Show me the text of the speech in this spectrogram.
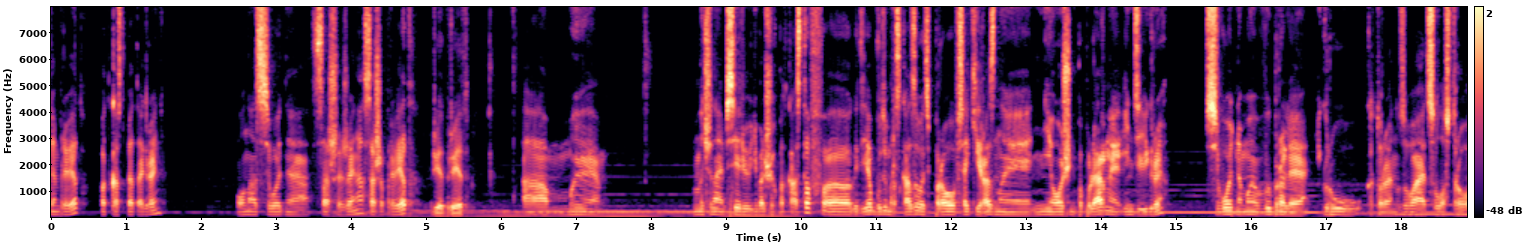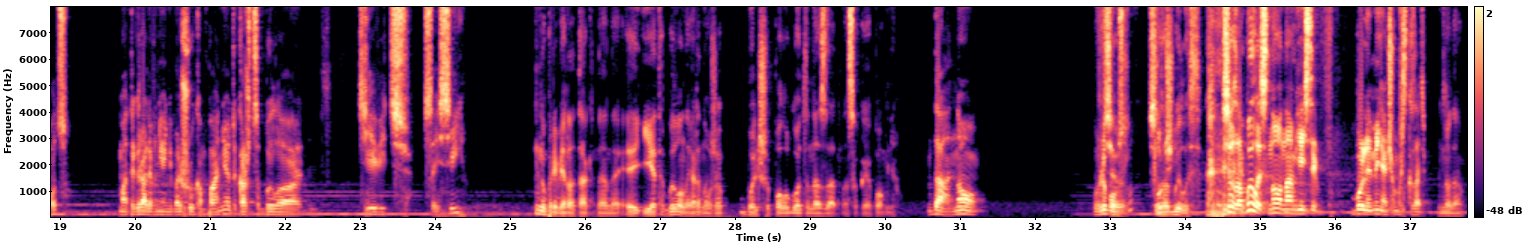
Всем привет, подкаст «Пятая грань». У нас сегодня Саша и Женя. Саша, привет. Привет, привет. А, Мы начинаем серию небольших подкастов, э, где будем рассказывать про всякие разные не очень популярные инди-игры. Сегодня мы выбрали игру, которая называется Lost Roads. Мы отыграли в нее небольшую кампанию. Это, кажется, было 9 сессий. Ну, примерно так, наверное. Э, И это было, наверное, уже больше полугода назад, насколько я помню. Да, но в любом всё случае... забылось. Все забылось, но нам есть более-менее о чем рассказать. Ну да.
